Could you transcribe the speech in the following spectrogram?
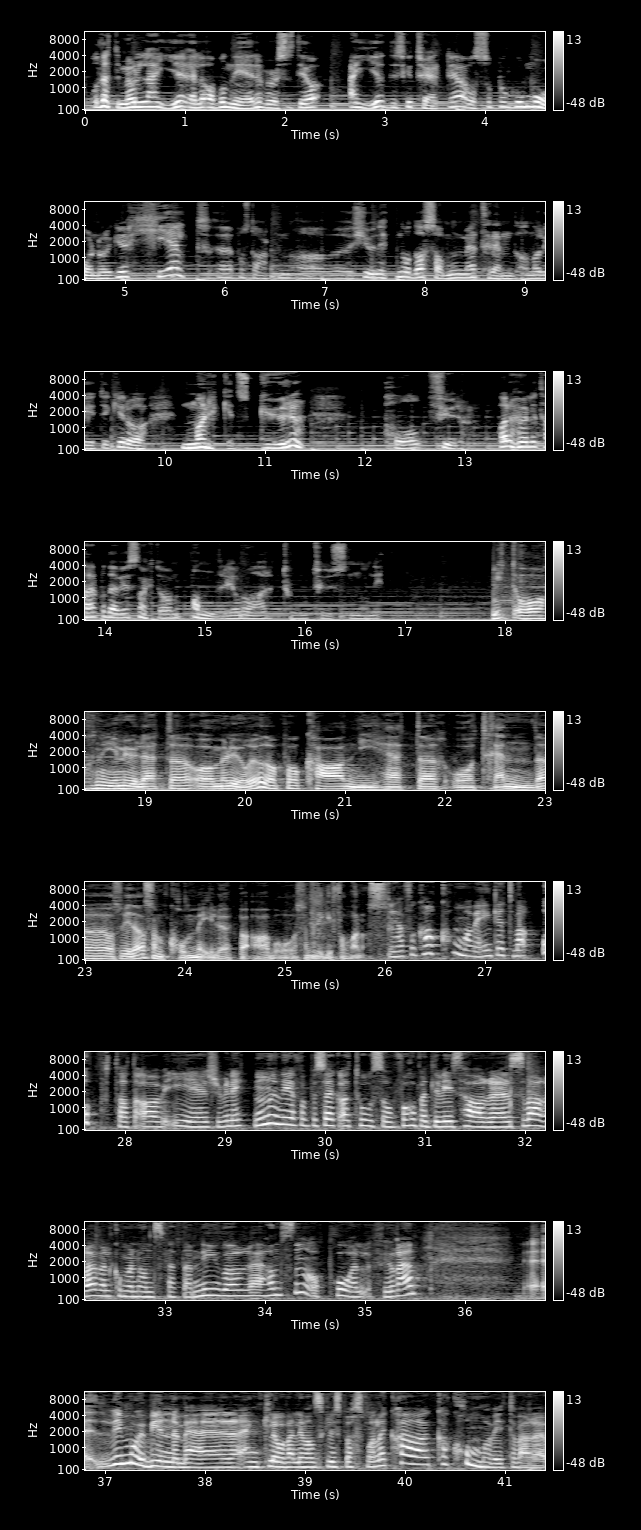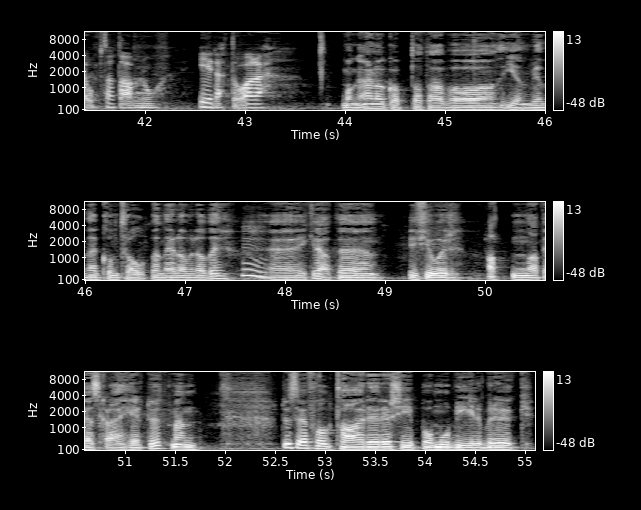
Og dette med å leie eller abonnere versus det å eie diskuterte jeg også på God morgen Norge helt på starten av 2019, og da sammen med trendanalytiker og markedsguru Pål Fure. Bare hør litt her på det vi snakket om 2.1.2019. Nytt år, nye muligheter, og vi lurer jo på hva nyheter og trender og så videre som kommer i løpet av året som ligger foran oss. Ja, for Hva kommer vi egentlig til å være opptatt av i 2019? Vi har fått besøk av to som forhåpentligvis har eh, svaret. Velkommen Hans Petter Nygaard Hansen og Pål Fure. Eh, vi må jo begynne med det enkle og veldig vanskelige spørsmålet. Hva, hva kommer vi til å være opptatt av nå i dette året? Mange er nok opptatt av å gjenvinne kontroll på en del områder. Mm. Eh, ikke det at det, i fjor 18 at det sklei helt ut, men du ser folk tar regi på mobilbruk.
